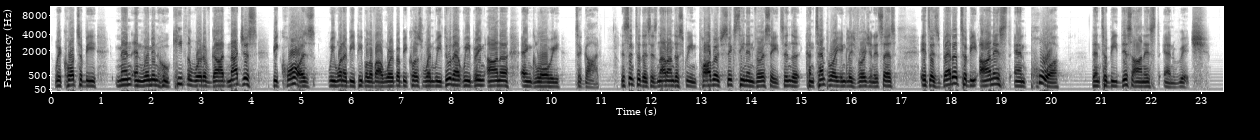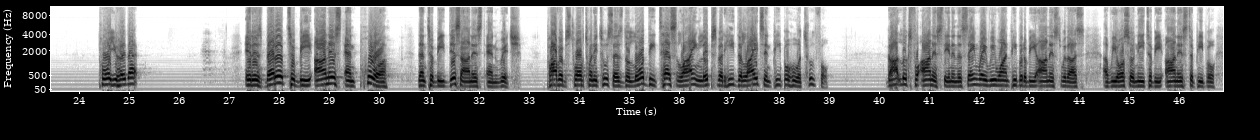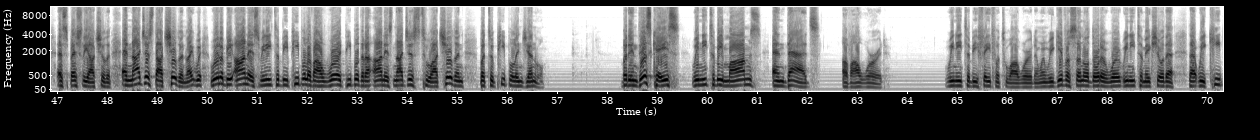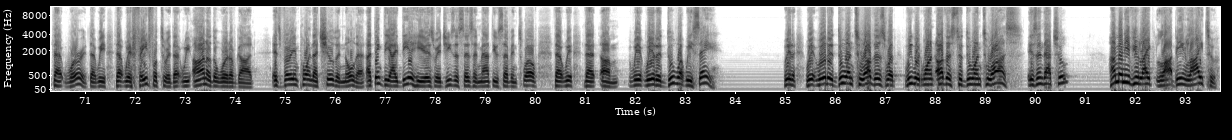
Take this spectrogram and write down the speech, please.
We're called to be men and women who keep the word of God, not just because we want to be people of our word, but because when we do that, we bring honor and glory to God. Listen to this, it's not on the screen. Proverbs 16 and verse 8. It's in the contemporary English version. It says, It is better to be honest and poor than to be dishonest and rich. Poor, you heard that? It is better to be honest and poor than to be dishonest and rich. Proverbs 12:22 says, "The Lord detests lying lips, but he delights in people who are truthful." God looks for honesty, and in the same way we want people to be honest with us, uh, we also need to be honest to people, especially our children. And not just our children, right? We're, we're to be honest. We need to be people of our word, people that are honest, not just to our children, but to people in general. But in this case, we need to be moms and dads of our word. We need to be faithful to our word. And when we give a son or daughter a word, we need to make sure that, that we keep that word, that, we, that we're faithful to it, that we honor the word of God. It's very important that children know that. I think the idea here is where Jesus says in Matthew 7 12 that, we, that um, we, we're to do what we say. We're we're, we're to do unto others what we would want others to do unto us. Isn't that true? How many of you like li- being lied to?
